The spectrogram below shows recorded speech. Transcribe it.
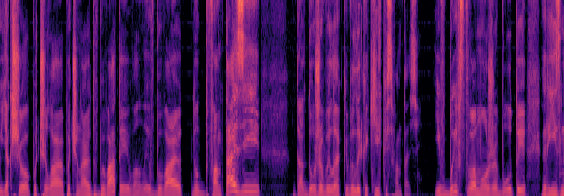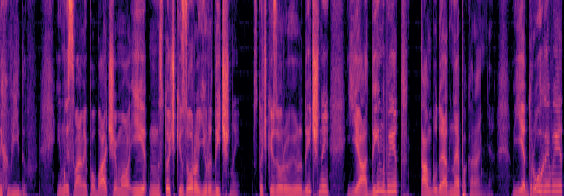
якщо почала, починають вбивати, вони вбивають ну, фантазії, да, дуже велика, велика кількість фантазій. І вбивство може бути різних видів. І ми з вами побачимо і з точки зору юридичної. З точки зору юридичної є один вид, там буде одне покарання. Є другий вид,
